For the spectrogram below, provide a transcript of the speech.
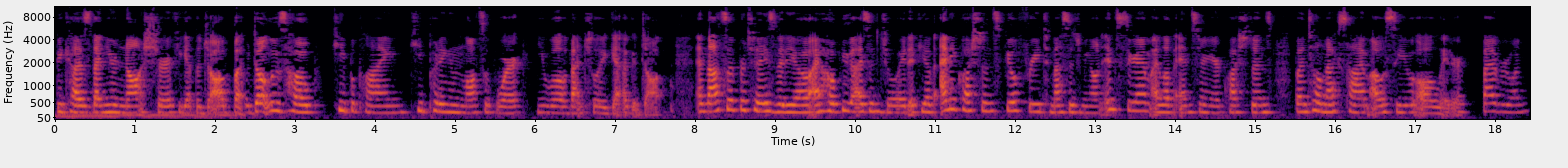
because then you're not sure if you get the job, but don't lose hope keep applying, keep putting in lots of work, you will eventually get a good job. And that's it for today's video. I hope you guys enjoyed. If you have any questions, feel free to message me on Instagram. I love answering your questions. But until next time, I will see you all later. Bye everyone.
